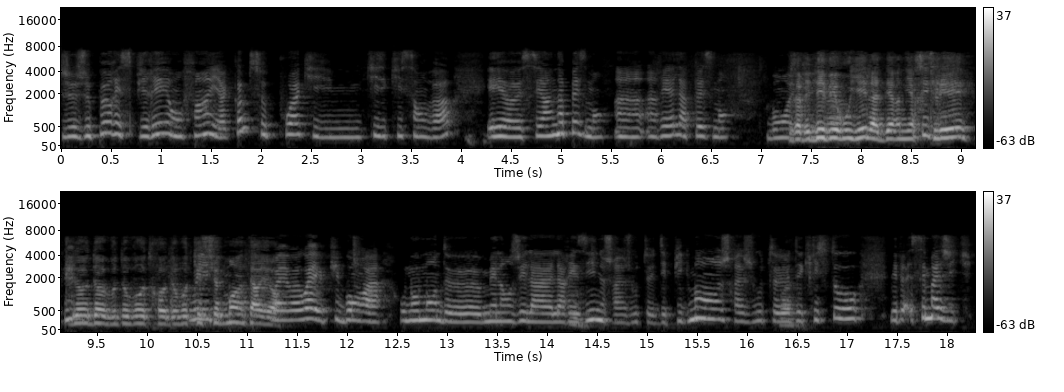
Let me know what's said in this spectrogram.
je, je peux respirer enfin. Il y a comme ce poids qui, qui, qui s'en va, et c'est un apaisement, un, un réel apaisement. Bon, Vous et avez puis, euh, déverrouillé la dernière clé de, de- de votre, de votre Oui. questionnement intérieur. Ouais, ouais, ouais. Et puis bon, euh, au moment de mélanger la, la résine, je rajoute des pigments, je rajoute euh. Ouais. des cristaux. des- C'est magique.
